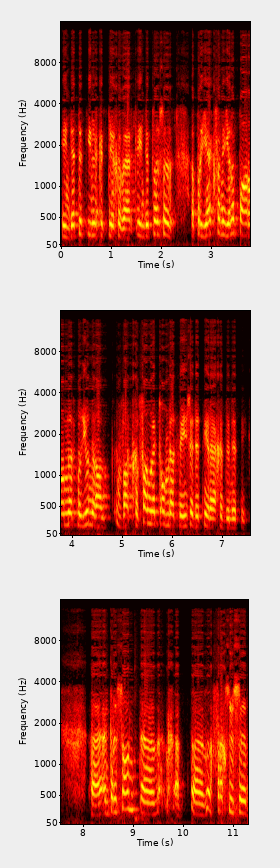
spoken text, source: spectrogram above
en dit het eintlik teëgewerk en dit was 'n 'n projek van 'n hele paar honderd miljoen rand wat gevou het omdat mense dit nie reg gedoen het nie. Uh interessant uh, uh, uh vrug soos 'n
